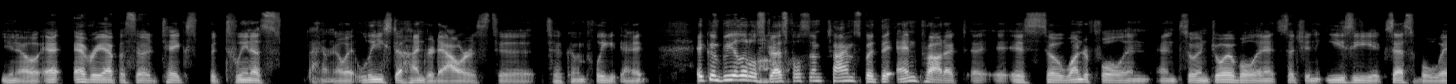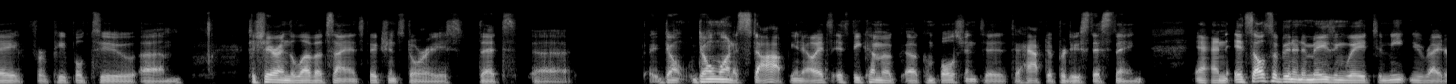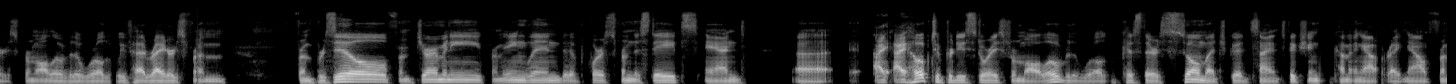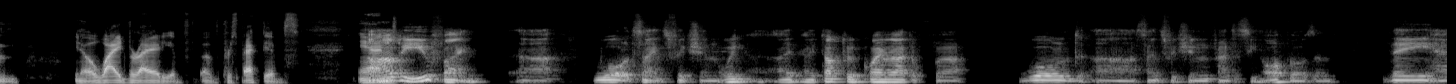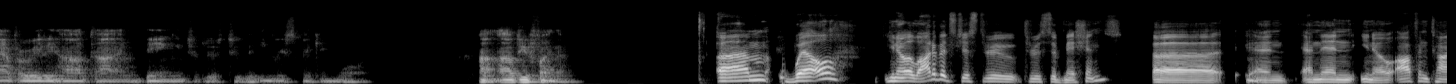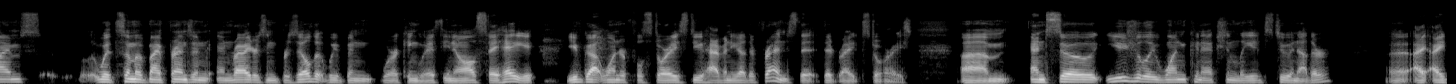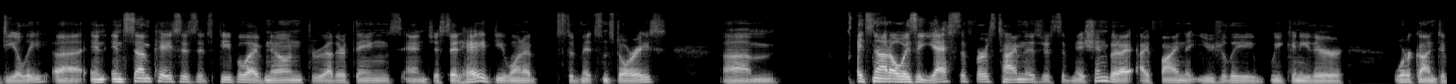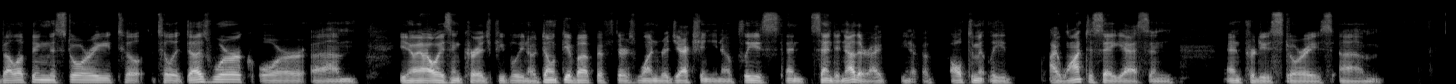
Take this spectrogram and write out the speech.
you know, e- every episode takes between us, I don't know, at least a hundred hours to to complete, and it it can be a little stressful sometimes. But the end product uh, is so wonderful and and so enjoyable, and it's such an easy, accessible way for people to um, to share in the love of science fiction stories that uh, don't don't want to stop you know? It's it's become a, a, compulsion to to have to produce this thing. And it's also been an amazing way to meet new writers from all over the world. We've had writers from from brazil from germany from england of course from the states. And uh, I, I hope to produce stories from all over the world because there's so much good science fiction coming out right now from you know a wide variety of, of perspectives. And how do you find uh, world science fiction. We, I, I talked to quite a lot of uh, world uh, science fiction fantasy authors, and they have a really hard time being introduced to the English speaking world. How, how, do you find that? Um, well, you know, a lot of it's just through through submissions. Uh, hmm. and and then you know, oftentimes with some of my friends and, and writers in Brazil that we've been working with, you know, I'll say, Hey, you've got wonderful stories. Do you have any other friends that, that write stories? Um, and so usually one connection leads to another. Uh, I, ideally, uh, in in some cases, it's people I've known through other things and just said, "Hey, do you want to submit some stories?" Um, it's not always a yes the first time there's a submission, but I, I find that usually we can either work on developing the story till till it does work or um, you know i always encourage people you know don't give up if there's one rejection you know please and send another. I you know ultimately i want to say yes and and produce stories um,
